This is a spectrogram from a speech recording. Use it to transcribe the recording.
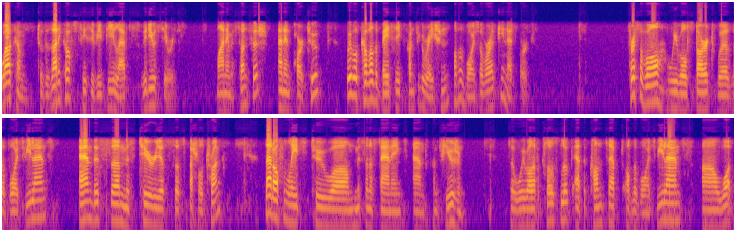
Welcome to the Sadikhov CCVP Labs video series. My name is Sunfish and in part 2 we will cover the basic configuration of a voice over IP network. First of all, we will start with the voice VLANs and this uh, mysterious uh, special trunk that often leads to uh, misunderstandings and confusion. So we will have a close look at the concept of the voice VLANs, uh, what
